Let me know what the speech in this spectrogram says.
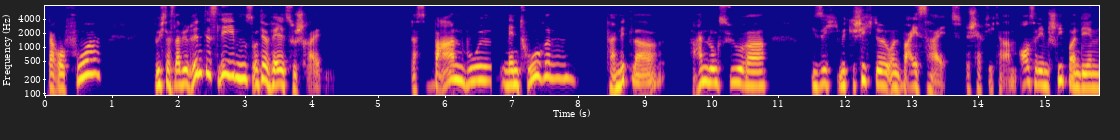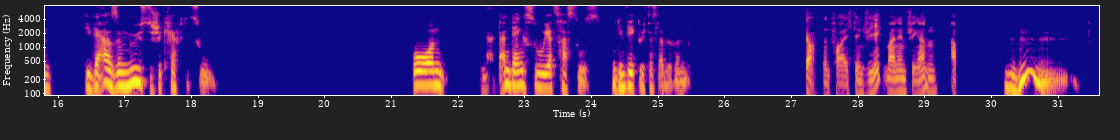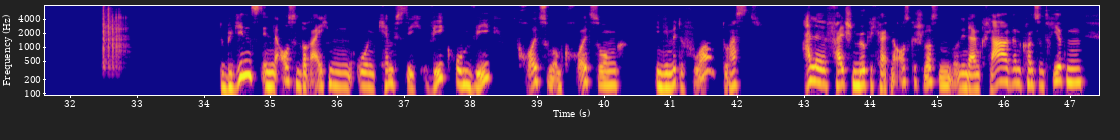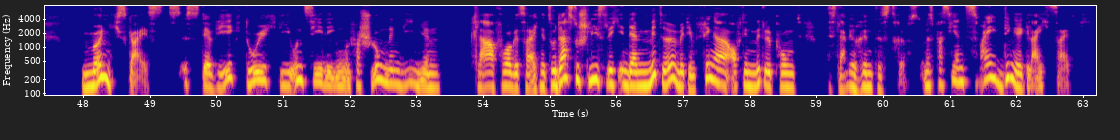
darauf vor, durch das Labyrinth des Lebens und der Welt zu schreiten. Das waren wohl Mentoren, Vermittler, Verhandlungsführer, die sich mit Geschichte und Weisheit beschäftigt haben. Außerdem schrieb man denen diverse mystische Kräfte zu. Und na, dann denkst du, jetzt hast du's mit dem Weg durch das Labyrinth. Ja, dann fahre ich den Weg meinen Fingern ab. Mhm. Du beginnst in den Außenbereichen und kämpfst dich Weg um Weg, Kreuzung um Kreuzung in die Mitte vor. Du hast alle falschen Möglichkeiten ausgeschlossen und in deinem klaren, konzentrierten Mönchsgeist ist der Weg durch die unzähligen und verschlungenen Linien klar vorgezeichnet, so dass du schließlich in der Mitte mit dem Finger auf den Mittelpunkt des Labyrinthes triffst. Und es passieren zwei Dinge gleichzeitig.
